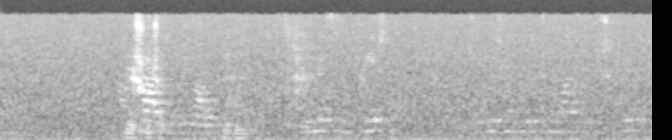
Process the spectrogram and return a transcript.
е, Рішуче. гарно воювали Мгм. під мислом Кришни, що Кришна буде тримати дошки.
